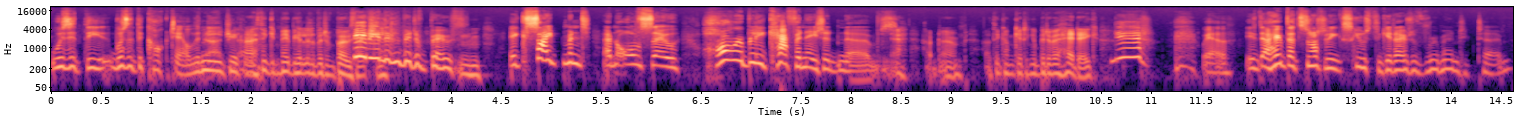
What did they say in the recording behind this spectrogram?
was it the was it the cocktail, the knee jigger? I think it may be a little bit of both. Maybe actually. a little bit of both. Excitement and also horribly caffeinated nerves. Yeah, I, um, I think I'm getting a bit of a headache. Yeah. Well, it, I hope that's not an excuse to get out of romantic time.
